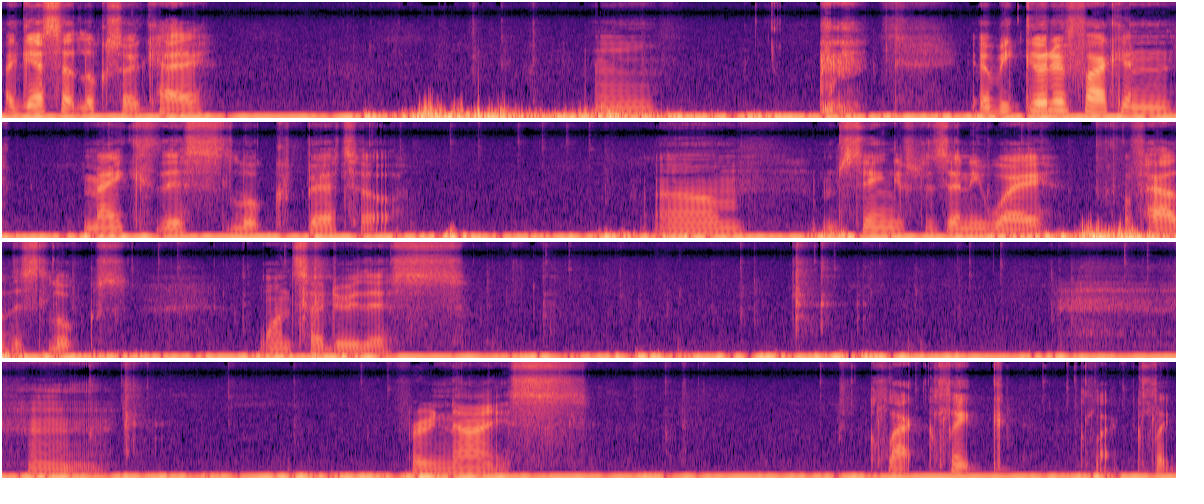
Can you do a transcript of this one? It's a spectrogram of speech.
I guess that looks okay. Hmm. It'd be good if I can make this look better. Um, I'm seeing if there's any way of how this looks once I do this. Hmm. Very nice. Clack click. Clack click.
